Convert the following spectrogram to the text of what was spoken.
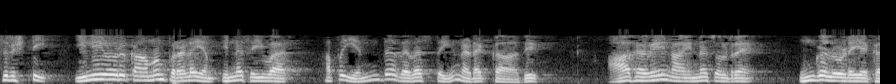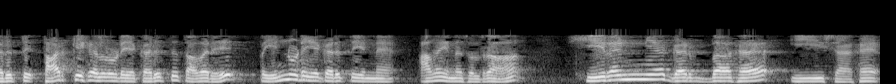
சிருஷ்டி இனி ஒரு காமம் பிரளயம். என்ன செய்வார்? அப்ப எந்த விவஸ்தையும் நடக்காது. ஆகவே நான் என்ன சொல்றேன்? உங்களுடைய கருத்து தார்க்கிகளுடைய கருத்து தவறு. இப்ப என்னுடைய கருத்து என்ன? அவன் என்ன சொல்றான்? ஹிரண்ய கர்ப்பக ஈஷக.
